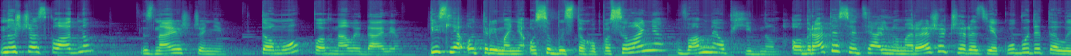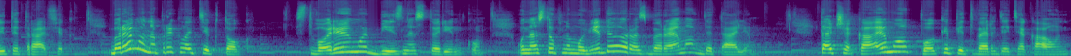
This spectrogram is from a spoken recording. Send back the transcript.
Ну що складно? Знаю, що ні. Тому погнали далі. Після отримання особистого посилання вам необхідно обрати соціальну мережу, через яку будете лити трафік. Беремо, наприклад, TikTok. Створюємо бізнес-сторінку. У наступному відео розберемо в деталі. Та чекаємо, поки підтвердять аккаунт.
